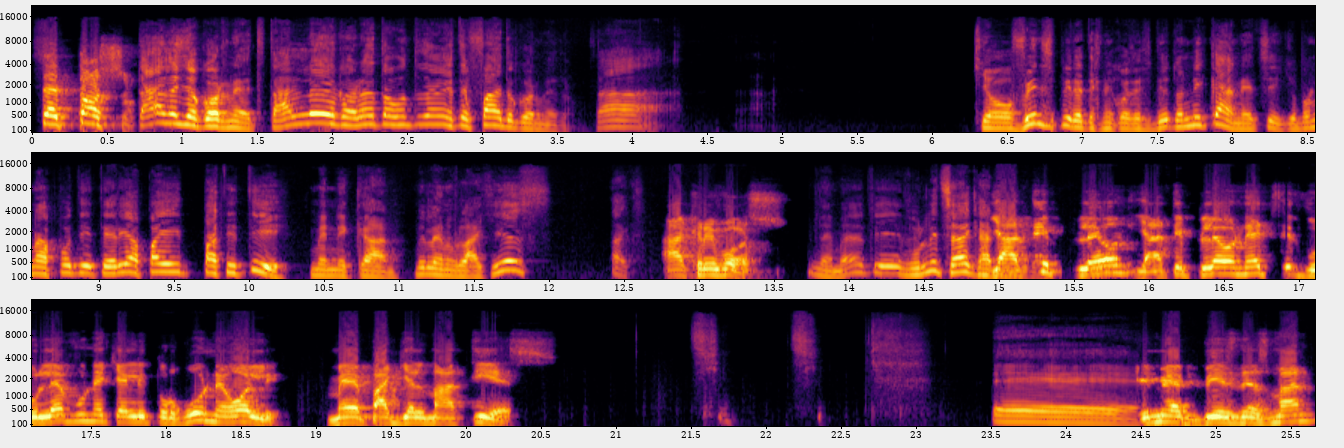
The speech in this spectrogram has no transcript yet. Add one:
Ούτε τόσο. Τα έλεγε ο Κορνέτ. Τα λέει ο Κορνέτ, όμως δεν έχετε φάει τον Κορνέτ. Τα... Και ο Vince πήρε τεχνικό διευθυντή, τον Νικάν, έτσι. Και μπορώ να πω ότι η εταιρεία πάει πατητή με Νικάν. Μην λέμε βλακίες. Ακριβώς. Ναι, με τη δουλίτσα έκανε. Γιατί πλέον, γιατί πλέον έτσι δουλεύουν και λειτουργούν όλοι. Με επαγγελματίες. Ε, Είμαι businessman,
